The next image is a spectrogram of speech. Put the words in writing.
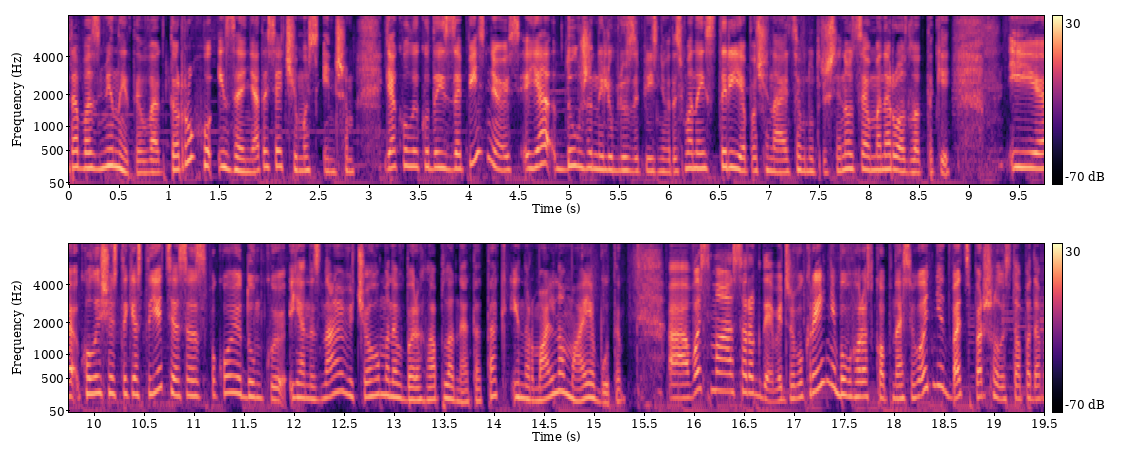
треба змінити вектор руху і зайнятися чимось іншим. Я коли кудись запізнююсь, я дуже не люблю запізнюватись. У мене істерія починається внутрішня. Ну це в мене розлад такий. І коли щось таке стається, я себе заспокоюю думкою. Я не знаю, від чого мене вберегла планета. Так і нормально має бути. А 8.49 же в Україні був гороскоп на сьогодні, 21 листопада.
